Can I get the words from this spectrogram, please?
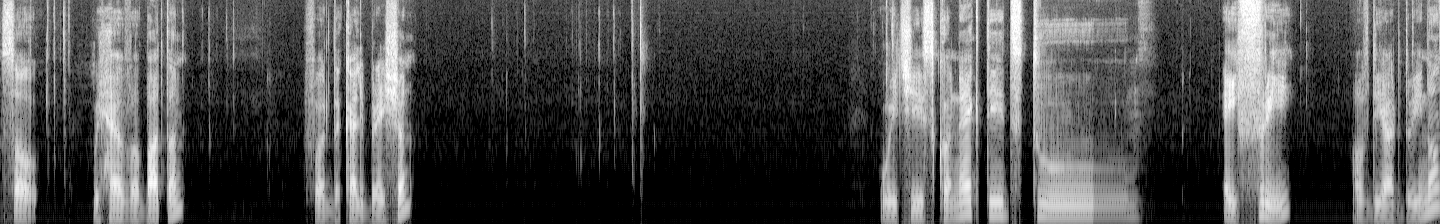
So we have a button for the calibration which is connected to A3 of the Arduino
